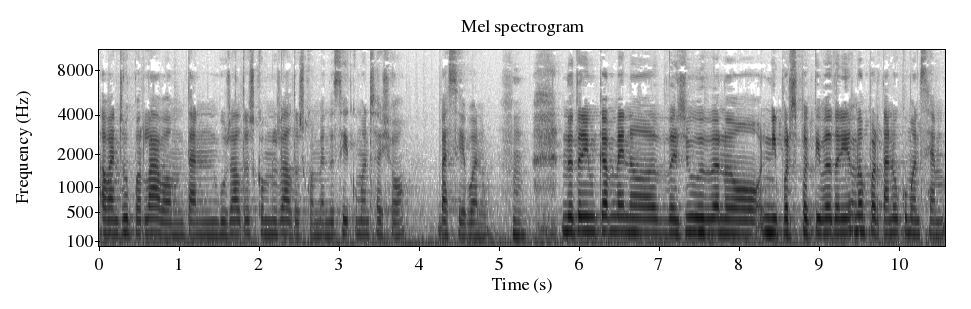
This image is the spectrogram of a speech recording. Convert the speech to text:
Abans ho parlàvem, tant vosaltres com nosaltres, quan vam decidir començar això, va ser, bueno, no tenim cap mena d'ajuda no, ni perspectiva de tenir-ne, per tant ho comencem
